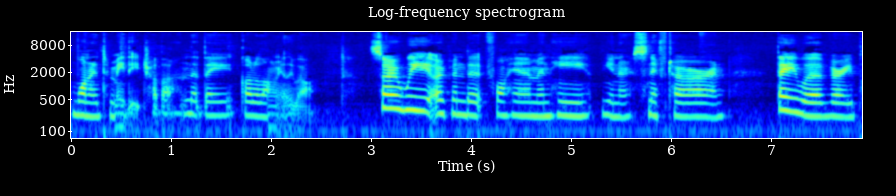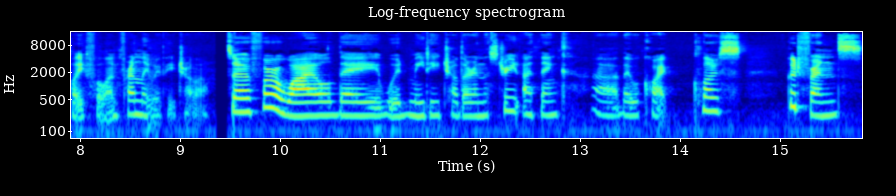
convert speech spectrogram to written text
wanted to meet each other and that they got along really well. So we opened it for him, and he, you know, sniffed her and they were very playful and friendly with each other. So for a while, they would meet each other in the street, I think. Uh, they were quite close, good friends,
